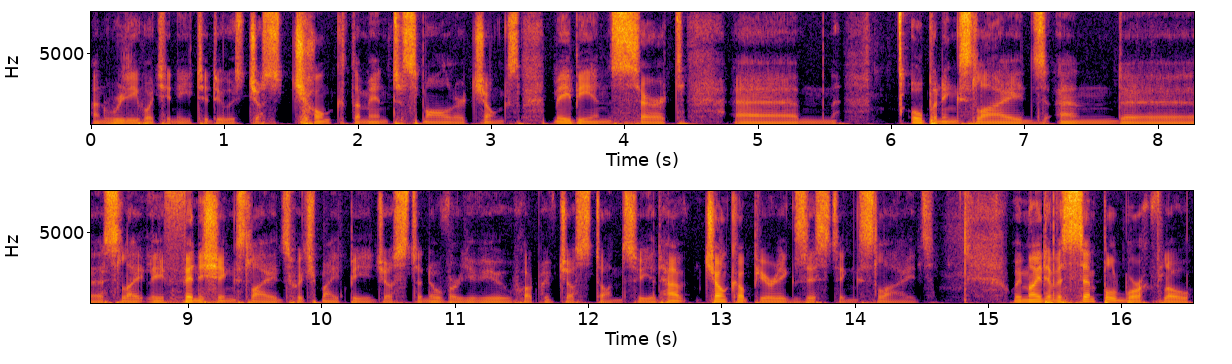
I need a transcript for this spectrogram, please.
and really what you need to do is just chunk them into smaller chunks. Maybe insert um, opening slides and uh, slightly finishing slides, which might be just an overview of what we've just done. So you'd have chunk up your existing slides. We might have a simple workflow.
